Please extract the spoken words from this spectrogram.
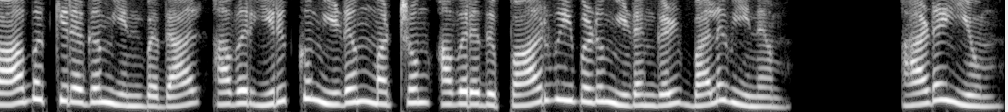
பாபக்கிரகம் என்பதால் அவர் இருக்கும் இடம் மற்றும் அவரது பார்வைப்படும் இடங்கள் பலவீனம். அடையும்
